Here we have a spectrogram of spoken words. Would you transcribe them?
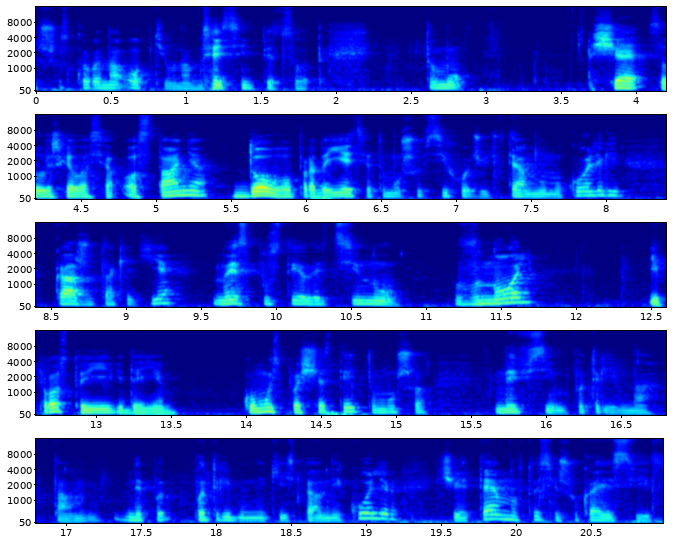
що, скоро на опті вона буде 7500. Тому ще залишилася остання. Довго продається, тому що всі хочуть в темному кольорі. Кажу так, як є. Ми спустили ціну в ноль і просто її віддаємо. Комусь пощастить, тому що не всім потрібна там не по- потрібен якийсь певний колір, чи темно, хтось і шукає світло.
